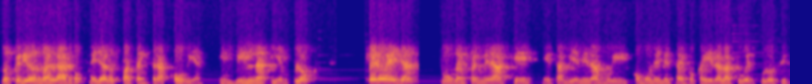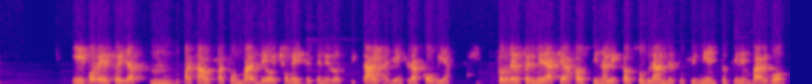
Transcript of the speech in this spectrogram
Los periodos más largos ella los pasa en Cracovia, en Vilna y en Plock. Pero ella tuvo una enfermedad que eh, también era muy común en esa época y era la tuberculosis. Y por eso ella mm, pasó, más de ocho meses en el hospital, allí en Cracovia. fue una enfermedad que a Faustina le causó grandes sufrimientos, sin embargo,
